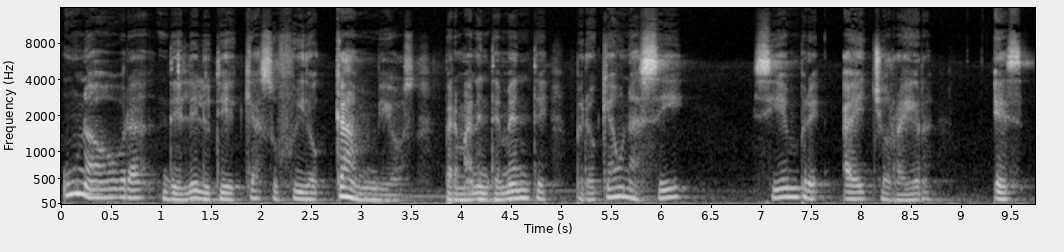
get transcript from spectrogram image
una obra de Lelutier que ha sufrido cambios permanentemente, pero que aún así siempre ha hecho reír, es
